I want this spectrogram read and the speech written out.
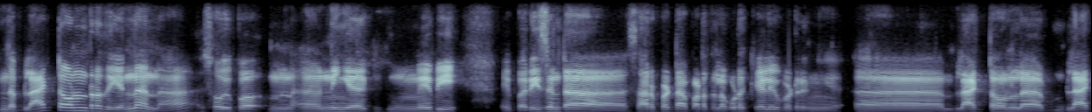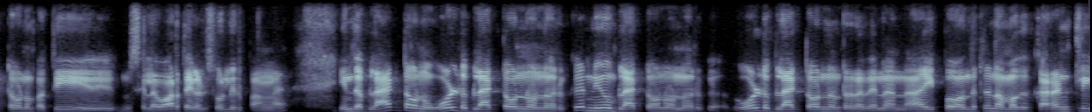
இந்த பிளாக் டவுன்ன்றது என்னன்னா ஸோ இப்போ நீங்கள் மேபி இப்போ ரீசெண்டாக சார்பட்டா படத்தில் கூட கேள்விப்பட்டிருக்கீங்க. பிளாக் டவுனில் பிளாக் டவுனை பற்றி சில வார்த்தைகள் சொல்லியிருப்பாங்க. இந்த black town old black town ஒன்று இருக்குது நியூ பிளாக் டவுன் ஒன்று இருக்குது ஓல்டு பிளாக் டவுன்ன்றது என்னென்னா இப்போ வந்துட்டு நமக்கு கரண்ட்லி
